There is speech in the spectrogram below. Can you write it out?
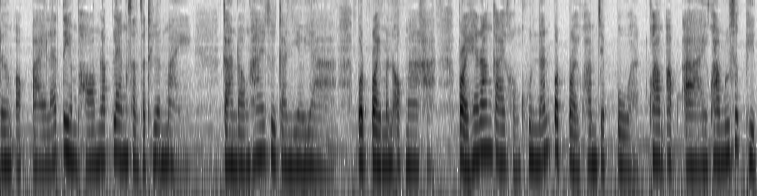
เดิมๆออกไป และเตรียมพร้อมรับแรงสั่นสะเทือนใหม่ การร้องไห้คือการเยียวยา ปลดปล่อยมันออกมาค่ะ ปล่อยให้ร่างกายของคุณนั้นปลดปล่อยความเจ็บปวด ความอับอาย ความรู้สึกผิด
